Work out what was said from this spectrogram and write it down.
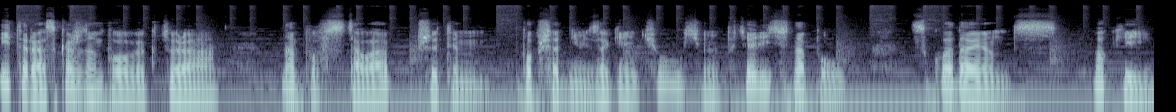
I teraz każdą połowę, która nam powstała przy tym poprzednim zagięciu, musimy podzielić na pół składając boki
